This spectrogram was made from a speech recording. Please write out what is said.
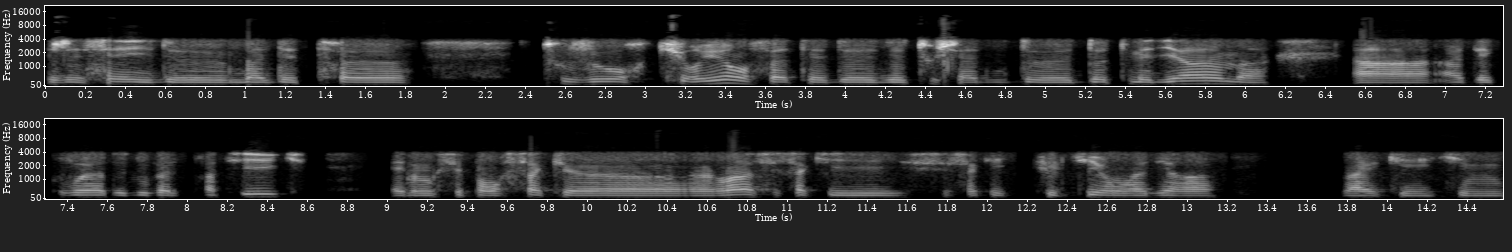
j'essaye de, bah, d'être euh, toujours curieux, en fait, et de, de toucher à d'autres médiums, à, à découvrir de nouvelles pratiques. Et donc, c'est pour ça que, voilà, c'est ça qui, c'est ça qui cultive, on va dire, euh, bah, qui, qui, me-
